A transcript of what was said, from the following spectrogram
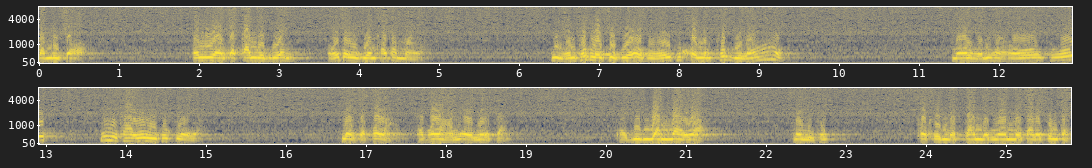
ดำริจะออกมันมีออจากการหยุดเยียนโอ้จะเยียนเขาทำไมอะยิ่งเห็นทุกข์ในจิตเนี่ยโอ้โหทุกคนมันทุกข์อยู่แล้วมองเห็นค่ะโอ้ทุกข์ไม่มีใครไม่มีทุกข์เลยอะนอกจากพ่อหลานแต่พ่อหลานเออแน่ใจ ถ้ายืนยันได้ว่า ไม่มีทุกข์ก็คือหมดการหมดเงานหมดอะไรปรุงแต่ง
